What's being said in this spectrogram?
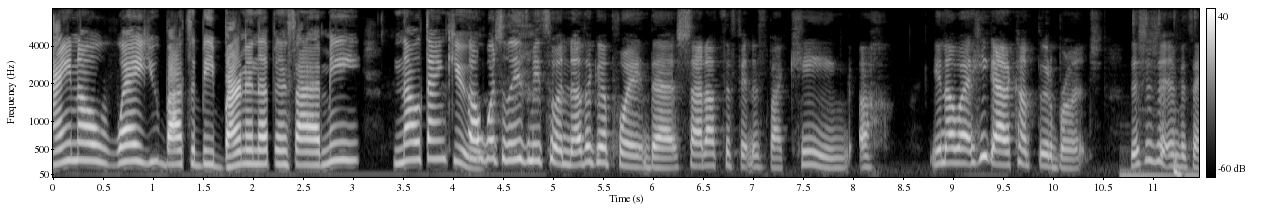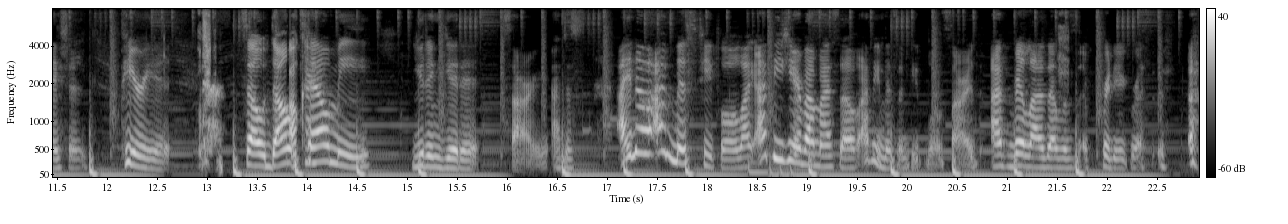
ain't no way you about to be burning up inside me. No, thank you. So, which leads me to another good point that shout out to Fitness by King. Ugh, you know what? He got to come through the brunch. This is your invitation, period. So don't okay. tell me you didn't get it. Sorry. I just, I know I miss people. Like, I be here by myself. I be missing people. Sorry. I realized that was pretty aggressive.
